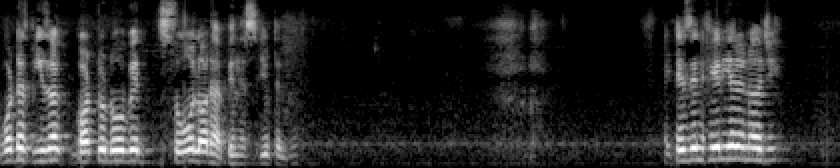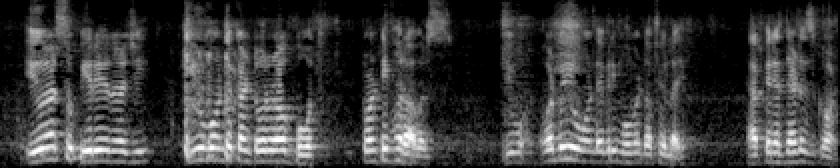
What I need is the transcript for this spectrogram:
What has pizza got to do with soul or happiness? You tell me. It is inferior energy. You are superior energy. You want a controller of both. 24 hours. You, what do you want every moment of your life? Happiness, that is God.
